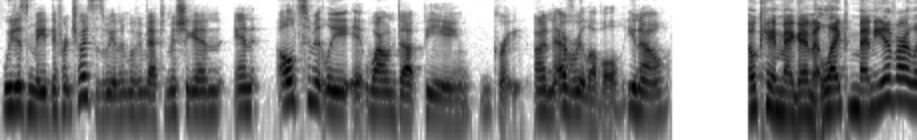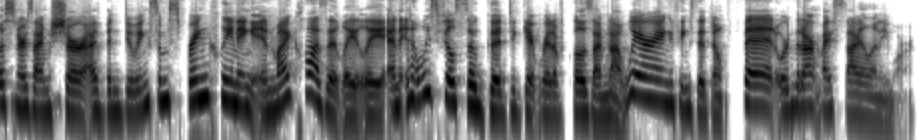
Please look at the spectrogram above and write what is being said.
We just made different choices. We ended up moving back to Michigan, and ultimately, it wound up being great on every level. You know, Okay, Meagan, like many of our listeners, I'm sure I've been doing some spring cleaning in my closet lately, and it always feels so good to get rid of clothes I'm not wearing, things that don't fit or that aren't my style anymore.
